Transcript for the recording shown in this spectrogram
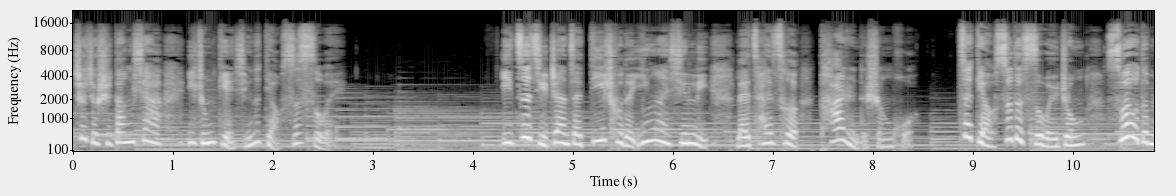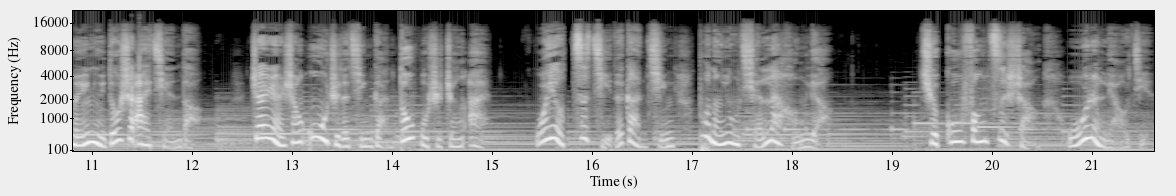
这就是当下一种典型的屌丝思维。以自己站在低处的阴暗心理来猜测他人的生活。在屌丝的思维中，所有的美女都是爱钱的，沾染上物质的情感都不是真爱，唯有自己的感情不能用钱来衡量，却孤芳自赏，无人了解。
